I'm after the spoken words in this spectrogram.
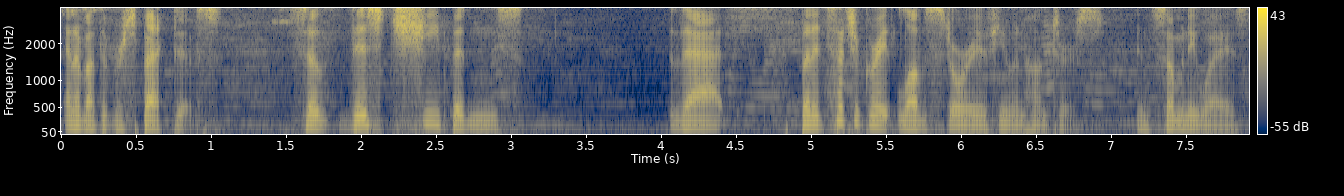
and about the perspectives. So this cheapens that, but it's such a great love story of human hunters in so many ways.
